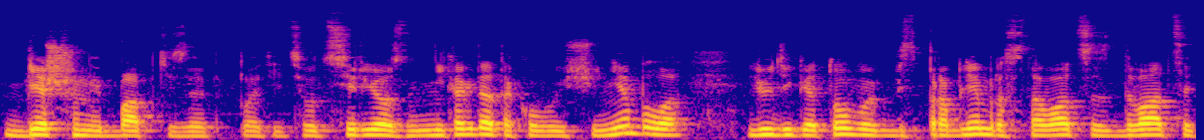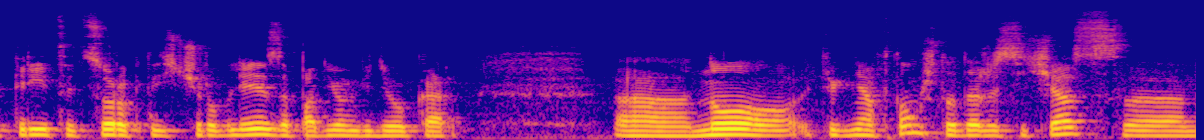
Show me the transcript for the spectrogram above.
бешеные бабки за это платить. Вот серьезно, никогда такого еще не было. Люди готовы без проблем расставаться с 20, 30, 40 тысяч рублей за подъем видеокарт. А, но фигня в том, что даже сейчас э,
